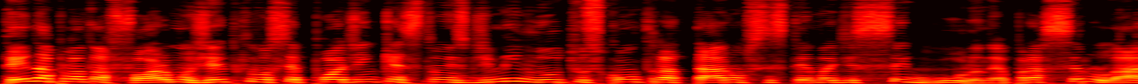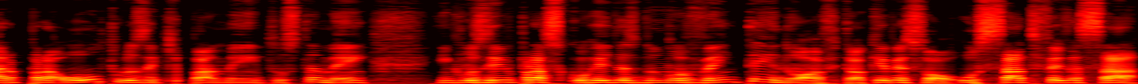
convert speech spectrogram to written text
tem na plataforma um jeito que você pode, em questões de minutos, contratar um sistema de seguro, né? Para celular, para outros equipamentos também, inclusive para as corridas do 99, tá ok, pessoal? O Sato fez essa,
